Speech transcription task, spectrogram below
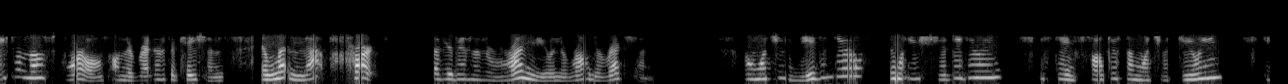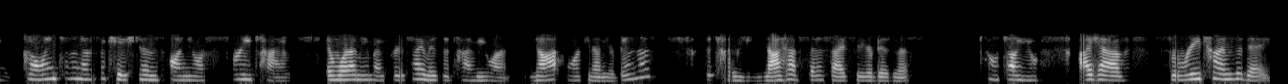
chasing those squirrels on the red notifications and letting that part of your business run you in the wrong direction. When what you need to do and what you should be doing is staying focused on what you're doing and going to the notifications on your free time. And what I mean by free time is the time you are not working on your business, the time you do not have set aside for your business. I'll tell you, I have three times a day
